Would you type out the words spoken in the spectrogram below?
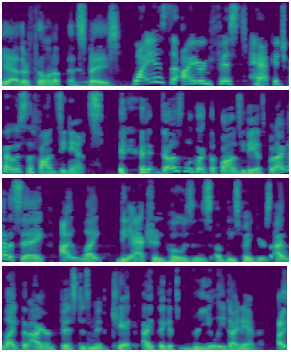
Yeah, they're filling up that space. Why is the Iron Fist package pose the Fonzie dance? it does look like the Fonzie dance, but I gotta say, I like the action poses of these figures. I like that Iron Fist is mid kick. I think it's really dynamic. I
